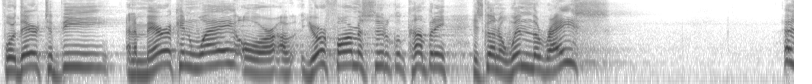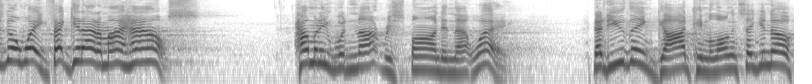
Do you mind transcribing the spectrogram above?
For there to be an American way or a, your pharmaceutical company is going to win the race? There's no way. In fact, get out of my house. How many would not respond in that way? Now, do you think God came along and said, you know,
